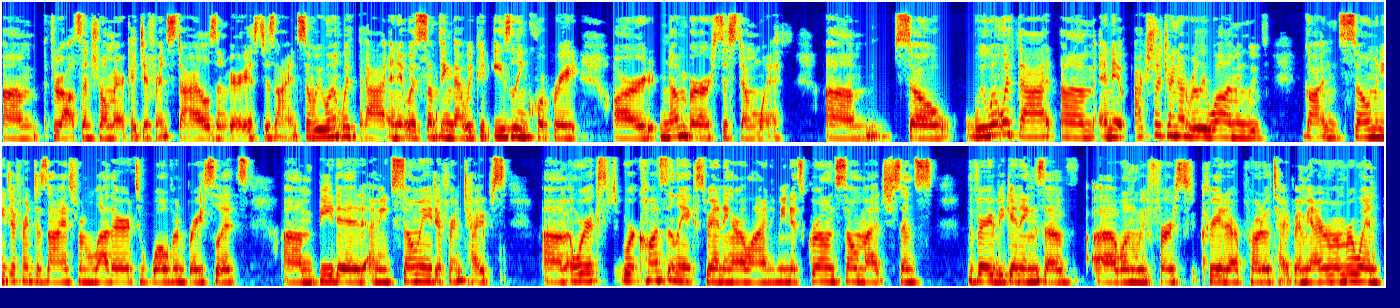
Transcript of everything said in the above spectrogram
um, throughout Central America different styles and various designs. So we went with that, and it was something that we could easily incorporate our number system with. Um, so we went with that, um, and it actually turned out really well. I mean, we've gotten so many different designs from leather to woven bracelets, um, beaded. I mean, so many different types. Um, and we're ex- we're constantly expanding our line. I mean, it's grown so much since the very beginnings of uh, when we first created our prototype. I mean, I remember when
